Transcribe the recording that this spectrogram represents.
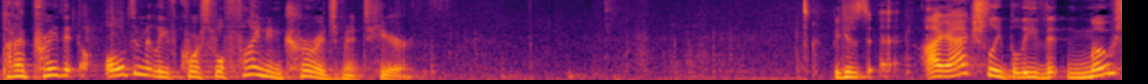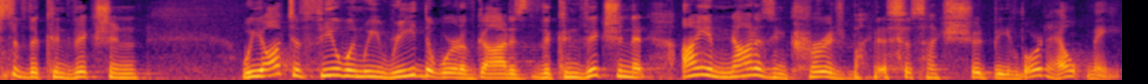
But I pray that ultimately, of course, we'll find encouragement here. Because I actually believe that most of the conviction we ought to feel when we read the Word of God is the conviction that I am not as encouraged by this as I should be. Lord, help me.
